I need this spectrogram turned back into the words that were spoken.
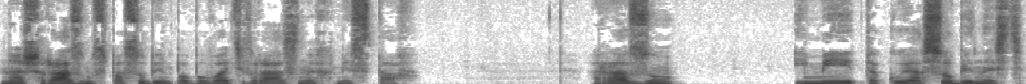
Наш разум способен побывать в разных местах. Разум имеет такую особенность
